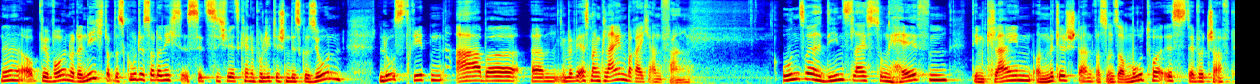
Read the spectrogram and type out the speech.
Ne, ob wir wollen oder nicht, ob das gut ist oder nicht, ist jetzt, ich will jetzt keine politischen Diskussionen lostreten, aber ähm, wenn wir erstmal im kleinen Bereich anfangen, Unsere Dienstleistungen helfen, dem kleinen und Mittelstand, was unser Motor ist der Wirtschaft,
